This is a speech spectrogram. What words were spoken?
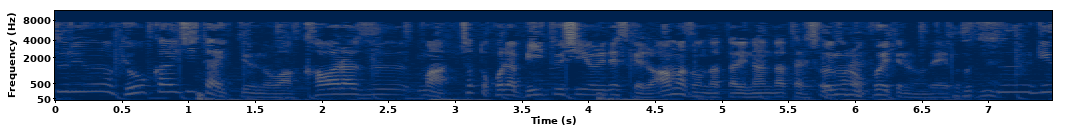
物流の業界自体っていうのは変わらず、まあちょっとこれは B2C 寄りですけど、アマゾンだったりなんだったりそういうものも増えてるので、ですね。物流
